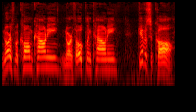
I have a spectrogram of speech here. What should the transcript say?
North Macomb County, North Oakland County, give us a call.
